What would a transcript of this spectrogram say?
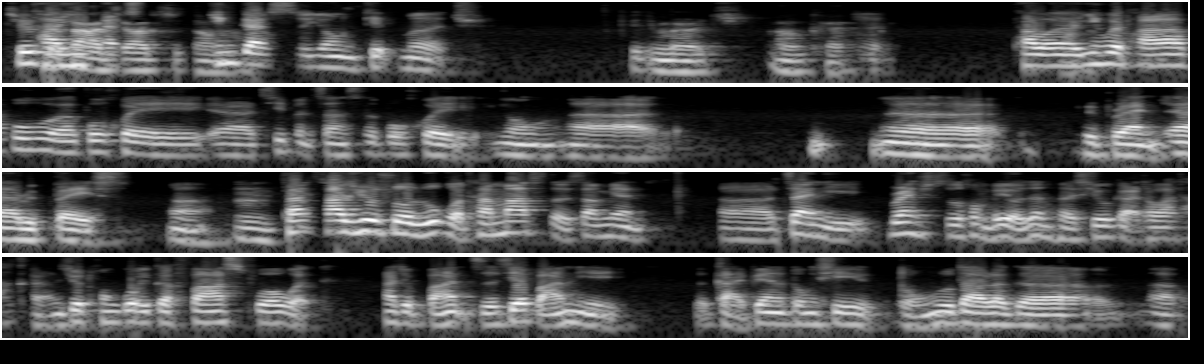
这个大家知道吗？应该是用 git merge。git merge，OK。它因为它不不会呃，基本上是不会用呃呃 rebrand 呃 rebase 啊。嗯。他他就是说，如果他 master 上面。呃，在你 branch 之后没有任何修改的话，它可能就通过一个 fast forward，那就把直接把你改变的东西融入到那个呃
